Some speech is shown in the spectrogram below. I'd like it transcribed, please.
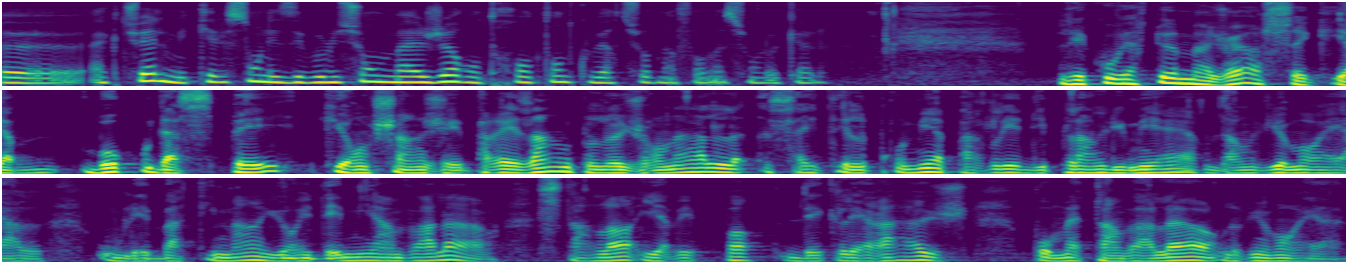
euh, actuelles, mais quelles sont les évolutions majeures en 30 ans de couverture de l'information locale? Les couvertures majeures, c'est qu'il y a beaucoup d'aspects qui ont changé. Par exemple, le journal, ça a été le premier à parler du plan lumière dans le Vieux-Montréal, où les bâtiments y ont été mis en valeur. Ce temps-là, il n'y avait pas d'éclairage pour mettre en valeur le Vieux-Montréal.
